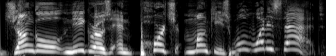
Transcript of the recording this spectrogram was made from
jungle Negroes and porch monkeys. Well, what is that?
